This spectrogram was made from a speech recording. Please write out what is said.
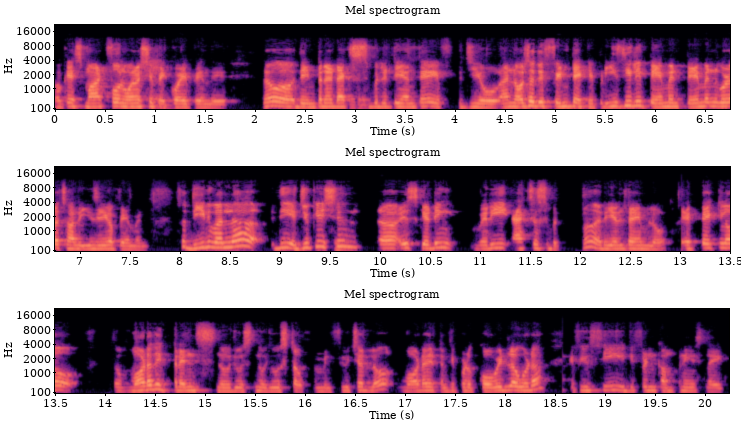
ఓకే స్మార్ట్ ఫోన్ ఓనర్షిప్ ఎక్కువ అయిపోయింది నో ది ఇంటర్నెట్ యాక్సెసిబిలిటీ అంటే Jio and also the fintech ఇప్పుడు ఈజీలీ పేమెంట్ పేమెంట్ కూడా చాలా ఈజీగా పేమెంట్ సో దీని వల్ల the education is getting very accessible real టైమ్లో. ఎట్టెక్లో వాట్ ఆర్ ది ట్రెండ్స్ నువ్వు చూసి నువ్వు చూస్తావు? ఐ మీన్ ఫ్యూచర్లో వాట్ ఆర్ ది ట్రెండ్స్ ఇప్పుడు కోవిడ్లో కూడా if you see different companies like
